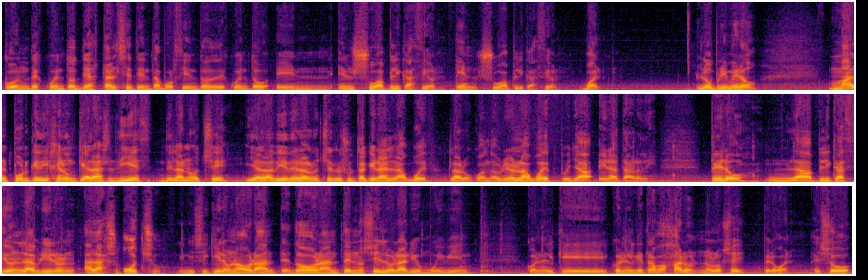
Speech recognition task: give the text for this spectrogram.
con descuentos de hasta el 70% de descuento en, en su aplicación. En su aplicación. Bueno, lo primero Mal porque dijeron que a las 10 de la noche y a las 10 de la noche resulta que era en la web. Claro, cuando abrieron la web pues ya era tarde. Pero la aplicación la abrieron a las 8, y ni siquiera una hora antes, dos horas antes, no sé el horario muy bien con el que, con el que trabajaron, no lo sé, pero bueno, eso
